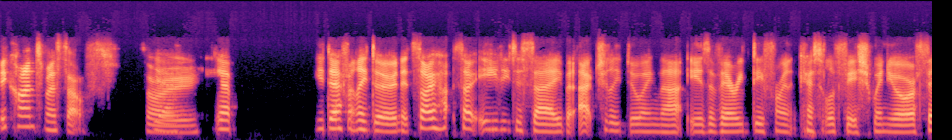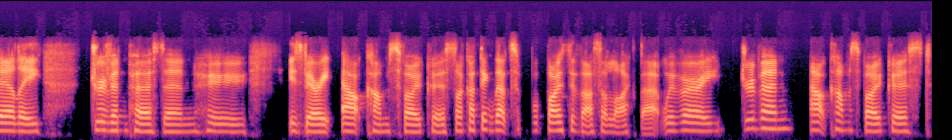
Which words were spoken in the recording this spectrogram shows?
be kind to myself. So, Yeah. You definitely do. And it's so so easy to say, but actually doing that is a very different kettle of fish when you're a fairly driven person who is very outcomes focused. Like I think that's both of us are like that. We're very driven, outcomes focused.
